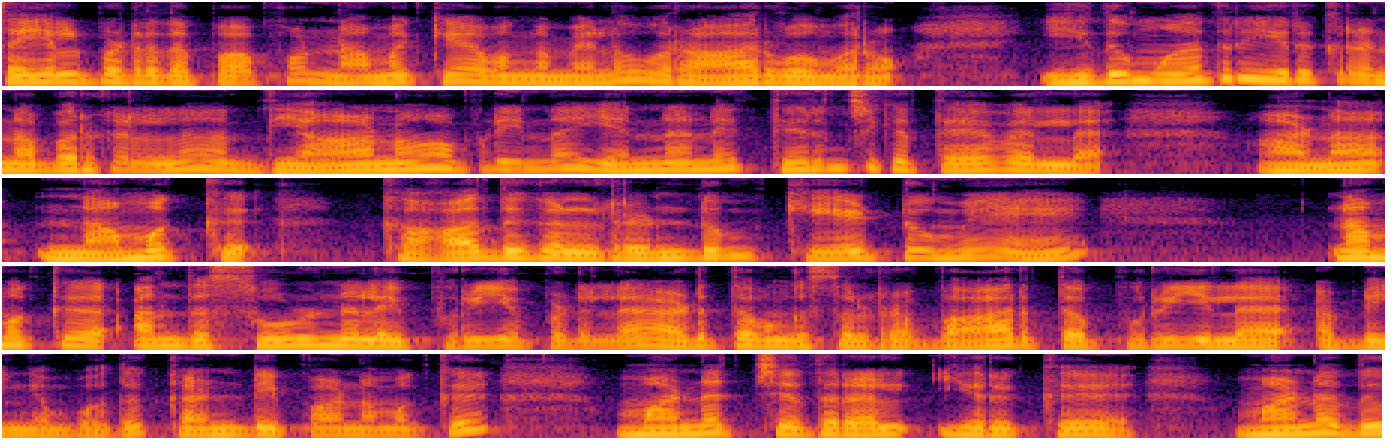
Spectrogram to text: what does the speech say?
செயல்படுறத பார்ப்போம். நமக்கே அவங்க மேலே ஒரு ஆர்வம் வரும். இது மாதிரி இருக்கிற நபர்கள்லாம் தியானம் அப்படின்னா என்னன்னே தெரிஞ்சுக்க தேவையில்லை ஆனால் நமக்கு காதுகள் ரெண்டும் கேட்டுமே, நமக்கு அந்த சூழ்நிலை புரியப்படலை அடுத்தவங்க சொல்கிற வார்த்தை புரியல அப்படிங்கும்போது, கண்டிப்பாக நமக்கு மனச்சிதறல் இருக்குது மனது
